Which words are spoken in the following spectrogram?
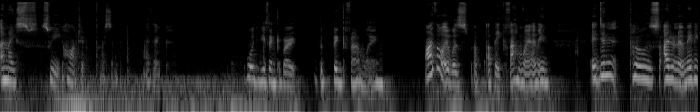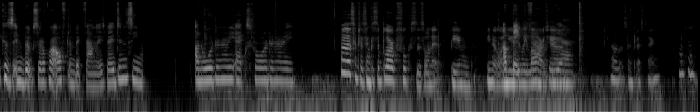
a nice, sweet-hearted person. I think. What did you think about the big family? I thought it was a, a big family. I mean, it didn't pose. I don't know. Maybe because in books there are quite often big families, but it didn't seem unordinary, extraordinary. Oh, that's interesting because the blurb focuses on it being, you know, unusually large. family. Yeah. Oh, that's interesting. Mhm.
